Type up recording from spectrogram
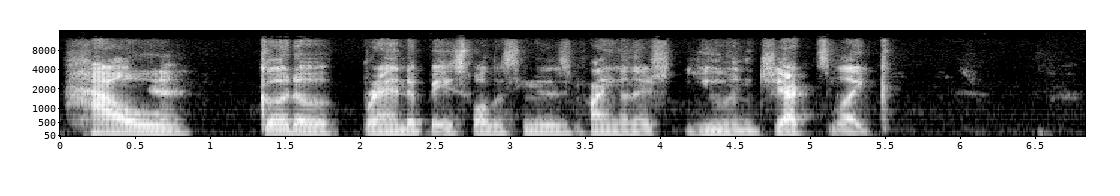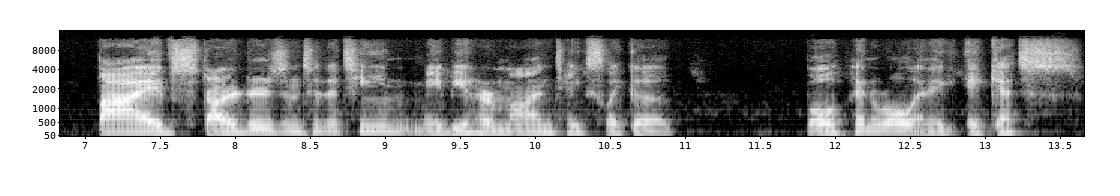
how yeah. good a brand of baseball this team is playing. And there's you inject like five starters into the team. Maybe Germán takes like a bullpen role, and it, it gets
